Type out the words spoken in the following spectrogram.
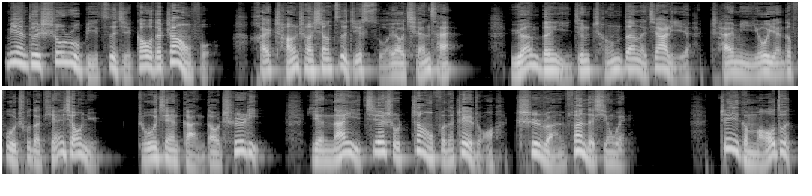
面对收入比自己高的丈夫。还常常向自己索要钱财，原本已经承担了家里柴米油盐的付出的田小女，逐渐感到吃力，也难以接受丈夫的这种吃软饭的行为。这个矛盾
